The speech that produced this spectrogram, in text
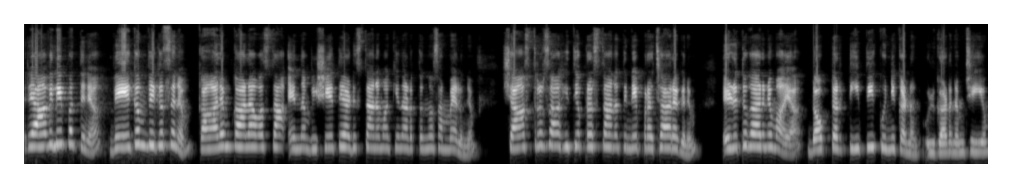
രാവിലെ പത്തിന് വേഗം വികസനം കാലം കാലാവസ്ഥ എന്ന വിഷയത്തെ അടിസ്ഥാനമാക്കി നടത്തുന്ന സമ്മേളനം ശാസ്ത്ര സാഹിത്യ പ്രസ്ഥാനത്തിന്റെ പ്രചാരകനും എഴുത്തുകാരനുമായ ഡോക്ടർ ടി പി കുഞ്ഞിക്കണ്ണൻ ഉദ്ഘാടനം ചെയ്യും.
